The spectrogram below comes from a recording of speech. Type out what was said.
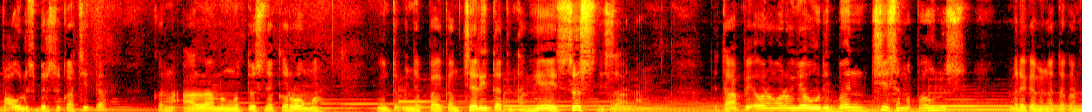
Paulus bersuka cita karena Allah mengutusnya ke Roma untuk menyampaikan cerita tentang Yesus di sana. Tetapi orang-orang Yahudi benci sama Paulus. Mereka mengatakan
